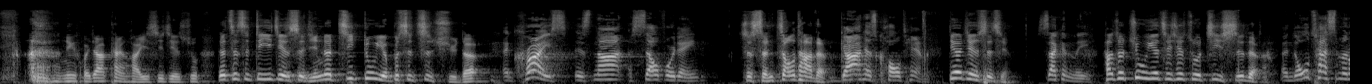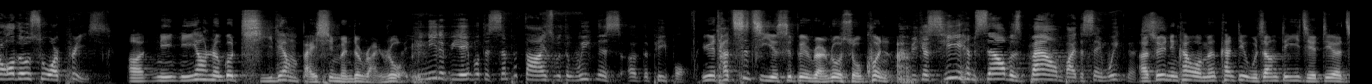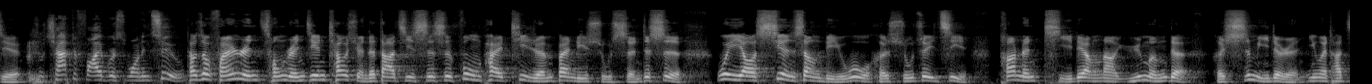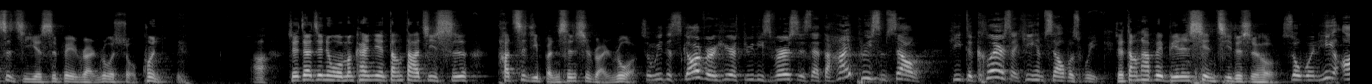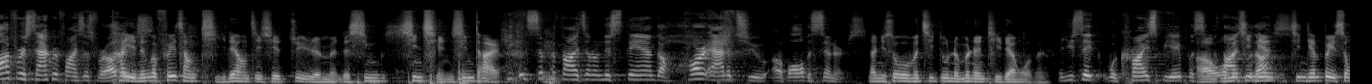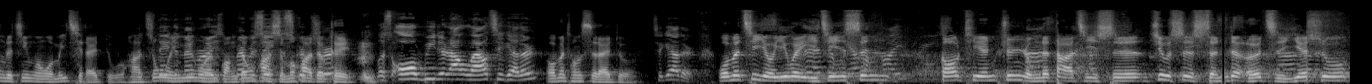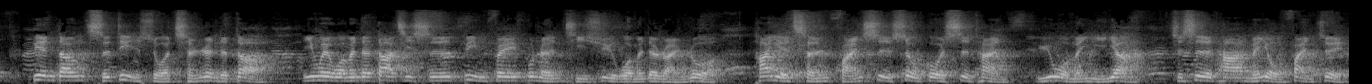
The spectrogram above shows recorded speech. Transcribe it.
你回家看哈以西结书。那这是第一件事情。那基督也不是自取的， and Christ is not self ordained, 是神招他的。 God has called him. 第二件事情， Secondly, 他说旧约这些做祭司的 in the Old Testament, all those who are priests, 啊、你你要能够体谅百姓们的软弱，you need to be able to sympathize with the weakness of the people 因为他自己也是被软弱所困啊、because he himself is bound by the same weakness. 所以你看，我们看第五章第一节、第二节，So, chapter 5, verse 1 and 2. 他说：“凡人从人间挑选的大祭司，是奉派替人办理属神的事，为要献上礼物和赎罪祭。他能体谅那愚蒙的和失迷的人，因为他自己也是被软弱所困。”啊，所以在这里我们看见，当大祭司他自己本身是软弱，So, we discover here through these verses that the high priest himself, he declares that he himself is weak. 就当他被别人献祭的时候，So, when he offers sacrifices for 他也能 others, 够非常体谅这些罪人们的心心情、心态。he can sympathize and understand the heart attitude of all the sinners. 那你说我们基督能不能体谅我们？And you say, would Christ be able to 好，我们 sympathize 今 with 天 us? 今天背诵的经文，我们一起来读哈，中 Today, 文、the 英文、广东话，memorization 什么话都可以。scripture. Let's all read it out loud together. 我们同时来读。Together. 我们既有一位已经升高天尊荣的大祭司，就是神的儿子耶稣，便当持定所承认的道。因为我们的大祭司并非不能体恤我们的软弱，他也曾凡事受过试探，与我们一样，只是他没有犯罪。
